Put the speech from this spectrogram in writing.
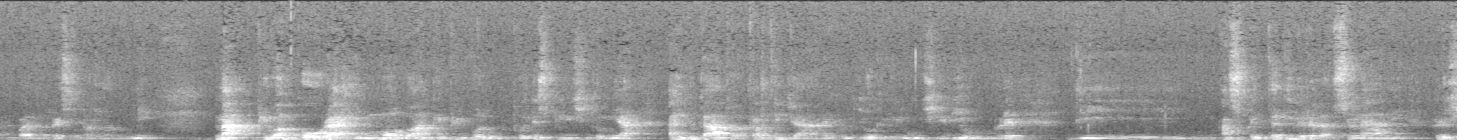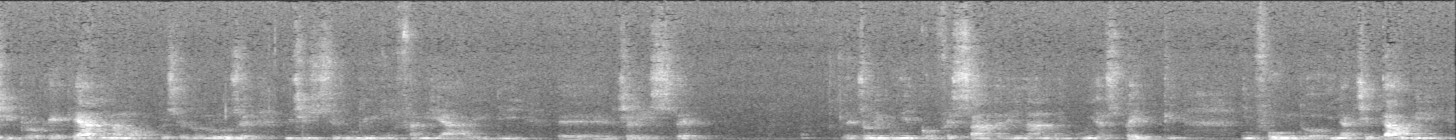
alla quale del resto parlavo di me, ma più ancora in un modo anche più voluto ed esplicito mi ha aiutato a tratteggiare quei giochi di luci e di ombre, di aspettative relazionali reciproche che animano queste dolorose vicissitudini familiari di eh, Celeste, le zone buie inconfessate dell'anima in cui aspetti in fondo inaccettabili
